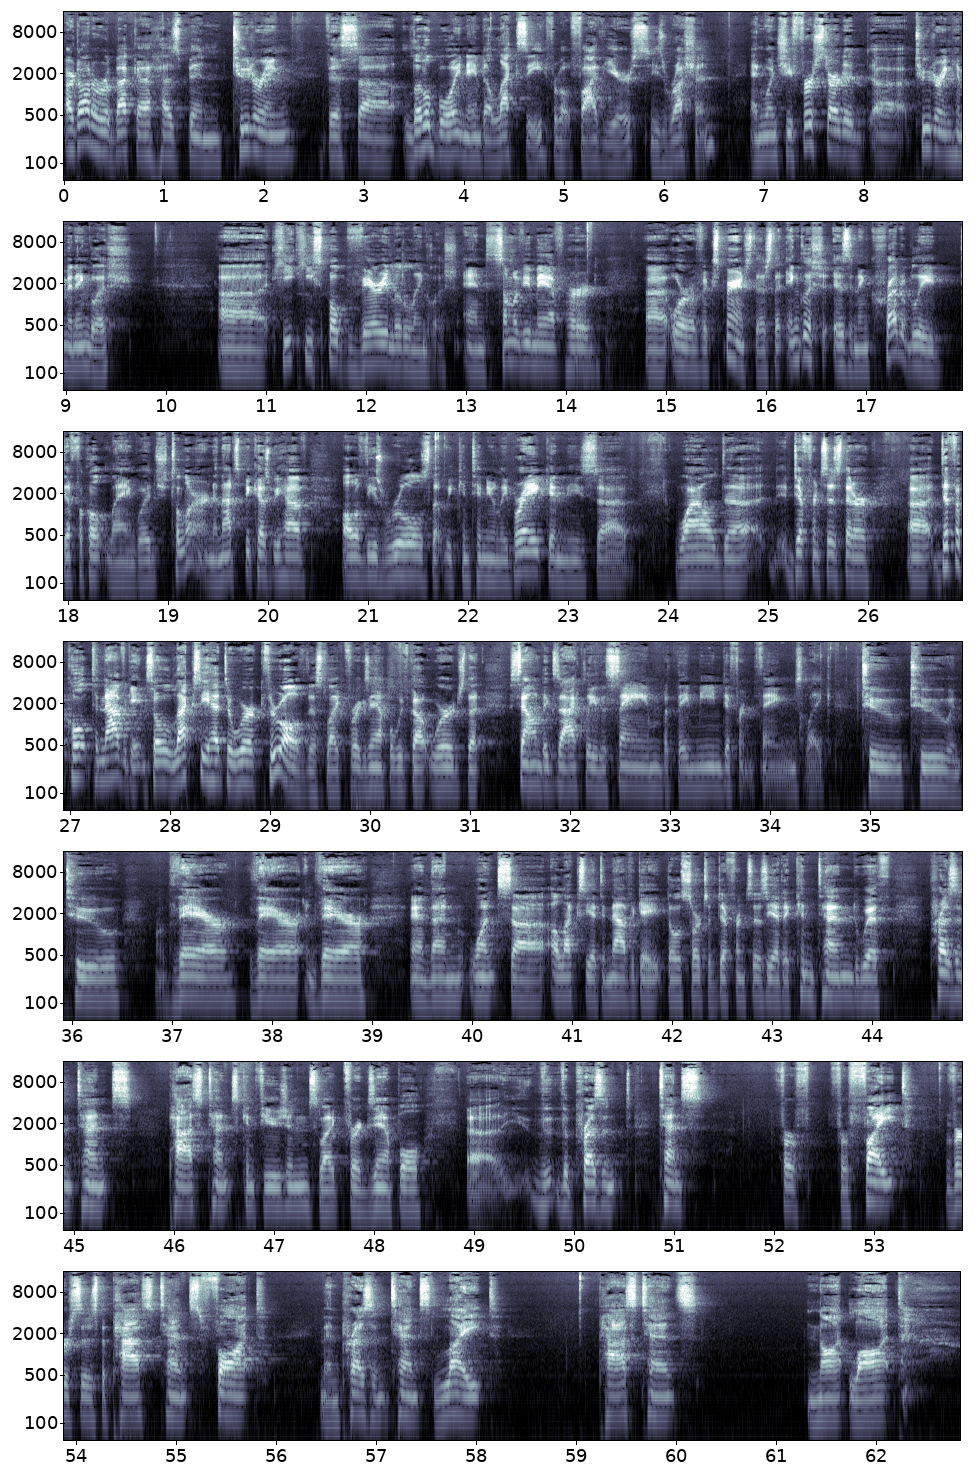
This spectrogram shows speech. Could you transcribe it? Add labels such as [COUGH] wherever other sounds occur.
Our daughter Rebecca has been tutoring this uh, little boy named Alexei for about five years. He's Russian. And when she first started uh, tutoring him in English, uh, he, he spoke very little English. And some of you may have heard uh, or have experienced this that English is an incredibly difficult language to learn. And that's because we have all of these rules that we continually break and these uh, wild uh, differences that are uh, difficult to navigate. And so Lexi had to work through all of this. Like, for example, we've got words that sound exactly the same, but they mean different things, like to, to, and two, there, there, and there. And then once uh, Alexi had to navigate those sorts of differences, he had to contend with present tense, past tense confusions. Like, for example, uh, the, the present tense for for fight versus the past tense fought and then present tense light, past tense not lot,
